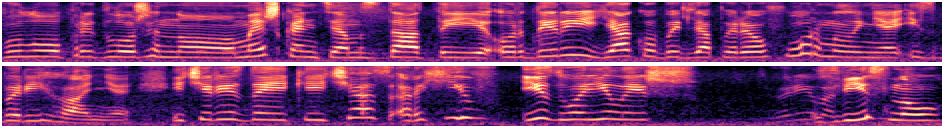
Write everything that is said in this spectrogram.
було предложено мешканцям здати ордери якоби для переоформлення і зберігання. І через деякий час архів і згоріли ж. Звісно,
